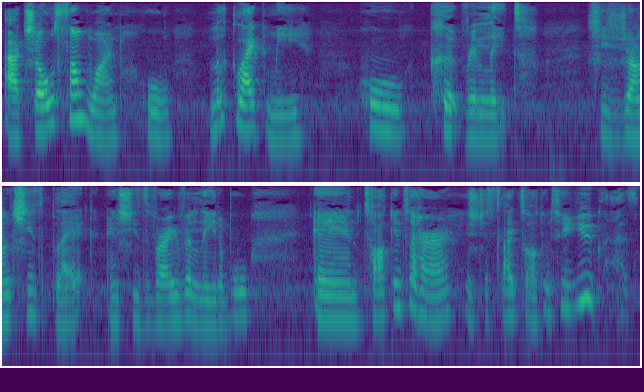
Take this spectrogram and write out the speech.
I chose someone who looked like me, who could relate. She's young, she's black, and she's very relatable. And talking to her is just like talking to you guys.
